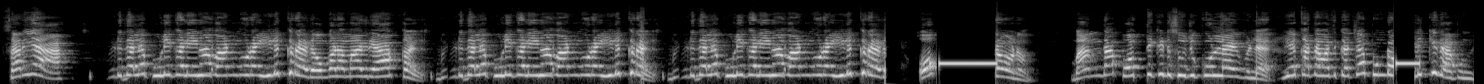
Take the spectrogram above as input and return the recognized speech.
சரியா? விடுதலை புலிகளினா வன்முறை இழுக்கிறது உங்களை மாதிரி ஆக்கள். விடுதலை புலிகளினா வன்முறை இழுக்கிறது. விடுதலை புலிகளினா வன்முறை இழுக்கிறது. வந்தா பொத்திக்கிட்டு சுஜுக்குள்ள இவ்வள இயக்கத்தை வதுக்கச்சா புண்ட அடிக்குதா புண்ட?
